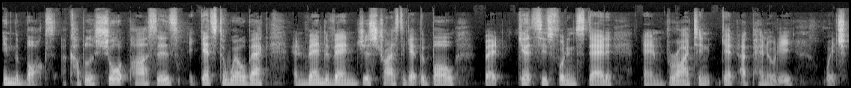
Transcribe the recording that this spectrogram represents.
in the box. A couple of short passes, it gets to Welbeck, and Van de Ven just tries to get the ball, but gets his foot instead, and Brighton get a penalty, which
